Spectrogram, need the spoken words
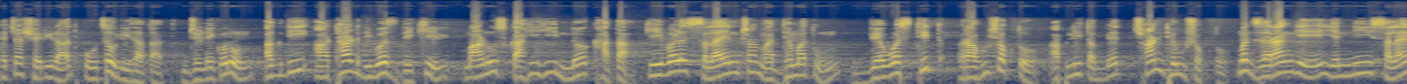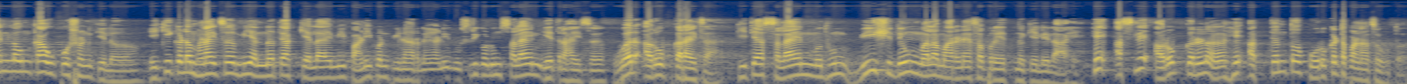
त्याच्या शरीरात पोहोचवली जातात. जेणेकरून अगदी आठ आठ दिवस देखील माणूस काहीही न खाता केवळ सलायनच्या माध्यमातून व्यवस्थित राहू शकतो आपली तब्येत छान ठेवू शकतो. मग जरांगे यांनी सलायन लावून का उपोषण केलं? एकीकडे म्हणायचं मी अन्न त्या त्याग केलाय मी पाणी पण पिणार नाही आणि दुसरीकडून सलायन घेत राहायचं वर आरोप करायचा की त्या सलायनमधून विष देऊन मला मारण्याचा प्रयत्न केलेला आहे. हे असले आरोप करणं हे अत्यंत पोरकटपणाचं होतं.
